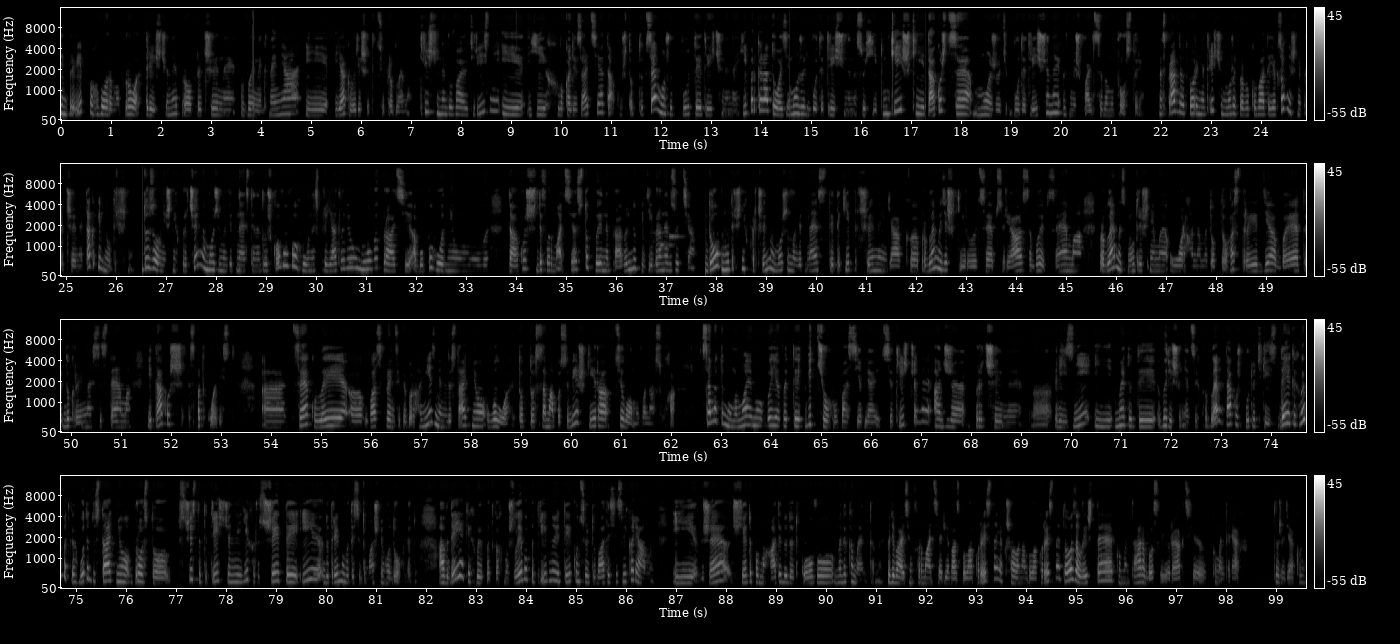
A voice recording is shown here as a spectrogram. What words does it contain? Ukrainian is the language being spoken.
Всім привіт! Поговоримо про тріщини, про причини виникнення і як вирішити цю проблему. Тріщини бувають різні і їх локалізація також. Тобто, це можуть бути тріщини на гіперкератозі, можуть бути тріщини на сухій тонкій шкірі, також це можуть бути тріщини в міжпальцевому просторі. Насправді утворення тріщин можуть провокувати як зовнішні причини, так і внутрішні. До зовнішніх причин ми можемо віднести надлишкову вагу, несприятливі умови праці або погодні умови, також деформація стопи, неправильно підібране взуття. До внутрішніх причин ми можемо віднести такі причини, як е, проблеми зі шкірою, це псоріаз або екзема, проблеми з внутрішніми органами, тобто гастрит, діабет, ендокринна система, і також спадковість. Е, Це коли е, у вас, в принципі, в організмі недостатньо вологи, тобто сама по собі шкіра в цілому вона суха. Саме тому ми маємо виявити, від чого у вас з'являються тріщини, адже причини е, різні і методи вирішення цих проблем також будуть різні. В деяких випадках буде достатньо просто зчистити тріщини, їх розшити і дотримуватися домашнього догляду. А в деяких випадках, можливо, потрібно йти консультуватися з лікарями і вже ще допомагати додатково медикаментами. Сподіваюся, інформація для вас була корисна. Якщо вона була корисна, то залиште коментар або свою реакцію в коментарях. Дуже дякую.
